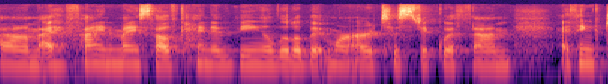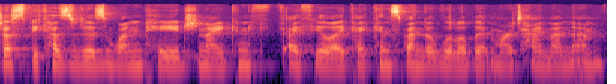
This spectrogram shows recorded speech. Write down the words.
Um, I find myself kind of being a little bit more artistic with them. I think just because it is one page and I can, I feel like I can spend a little bit more time on them.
